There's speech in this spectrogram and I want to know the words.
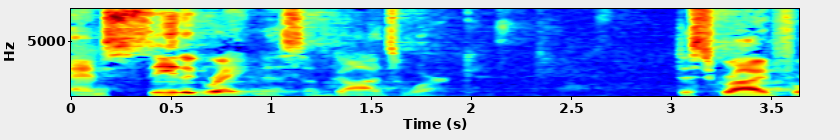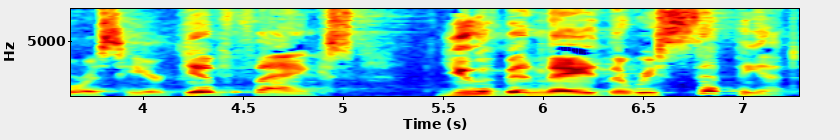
and see the greatness of God's work described for us here. Give thanks. You have been made the recipient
